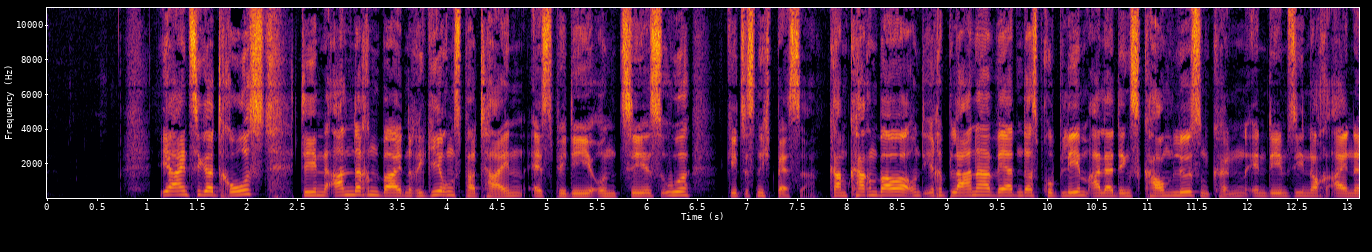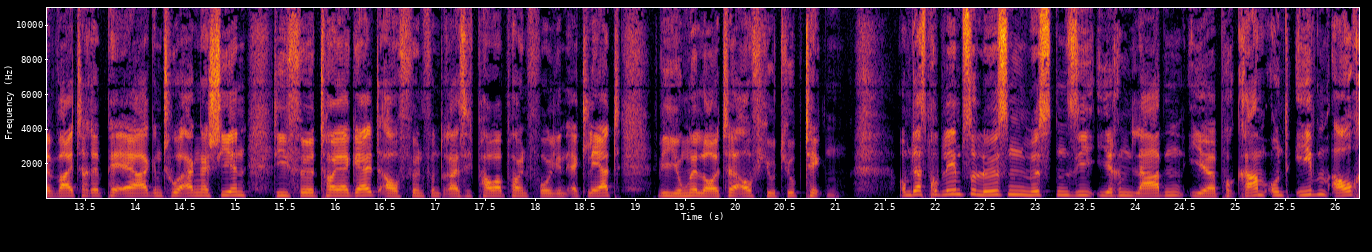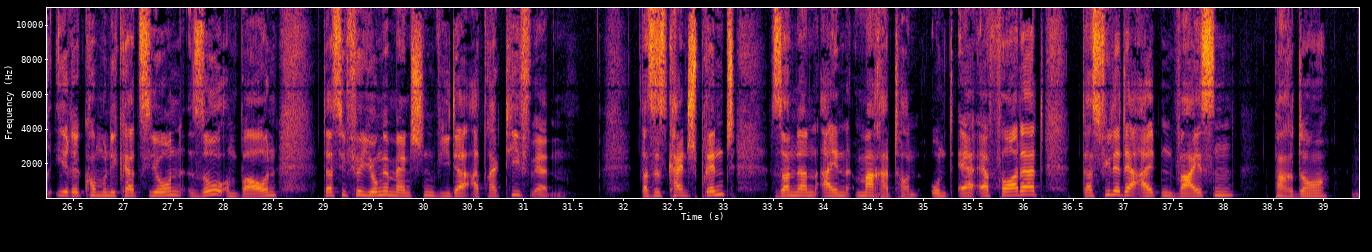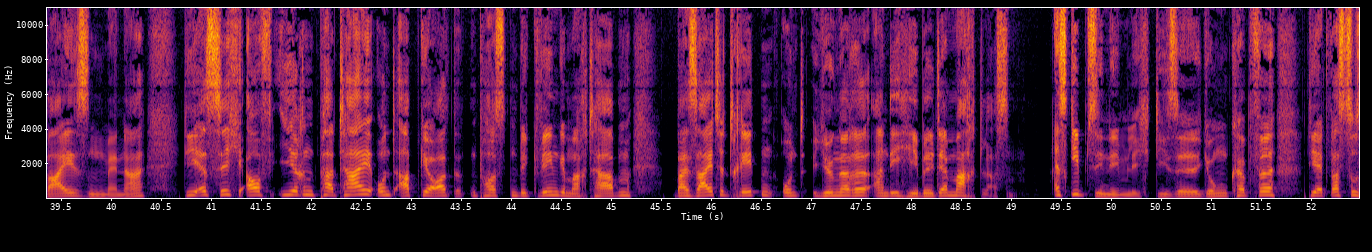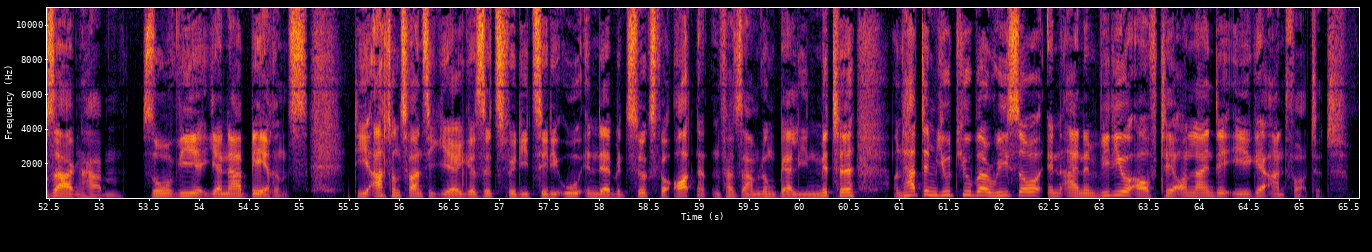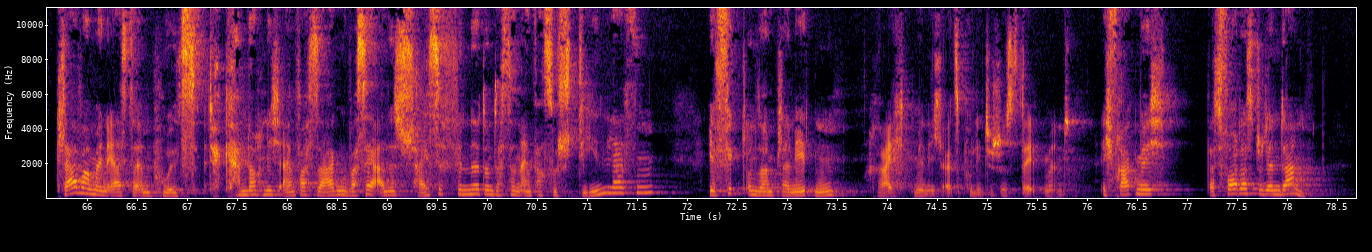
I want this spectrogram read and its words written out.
Ihr einziger Trost, den anderen beiden Regierungsparteien, SPD und CSU, geht es nicht besser. Kram-Karrenbauer und ihre Planer werden das Problem allerdings kaum lösen können, indem sie noch eine weitere PR-Agentur engagieren, die für teuer Geld auf 35 PowerPoint-Folien erklärt, wie junge Leute auf YouTube ticken. Um das Problem zu lösen, müssten sie ihren Laden, ihr Programm und eben auch ihre Kommunikation so umbauen, dass sie für junge Menschen wieder attraktiv werden. Das ist kein Sprint, sondern ein Marathon. Und er erfordert, dass viele der alten weißen, pardon, weisen Männer, die es sich auf ihren Partei- und Abgeordnetenposten bequem gemacht haben, beiseite treten und Jüngere an die Hebel der Macht lassen. Es gibt sie nämlich, diese jungen Köpfe, die etwas zu sagen haben. So wie Jenna Behrens. Die 28-Jährige sitzt für die CDU in der Bezirksverordnetenversammlung Berlin Mitte und hat dem YouTuber Rezo in einem Video auf t-online.de geantwortet. Klar war mein erster Impuls, der kann doch nicht einfach sagen, was er alles scheiße findet und das dann einfach so stehen lassen. Ihr fickt unseren Planeten, reicht mir nicht als politisches Statement. Ich frage mich, was forderst du denn dann?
